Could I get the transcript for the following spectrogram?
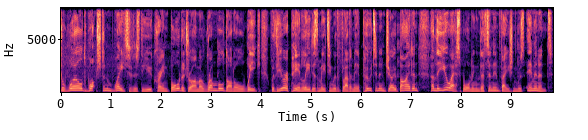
The world watched and waited as the Ukraine border drama rumbled on all week, with European leaders meeting with Vladimir Putin and Joe Biden, and the US warning that an invasion was imminent.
